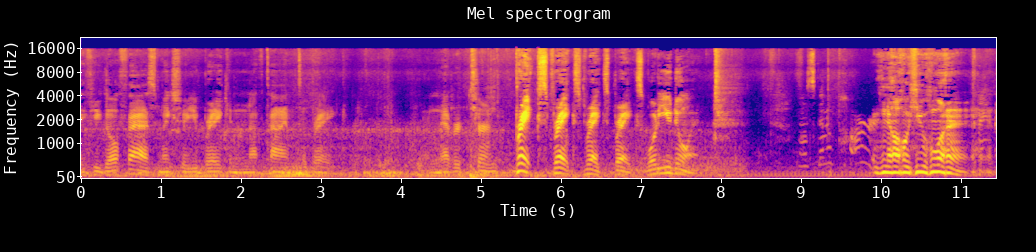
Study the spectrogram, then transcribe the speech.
If you go fast, make sure you brake in enough time to brake. And never turn. Brakes, brakes, brakes, brakes. What are you doing? I was gonna park. No, you weren't.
